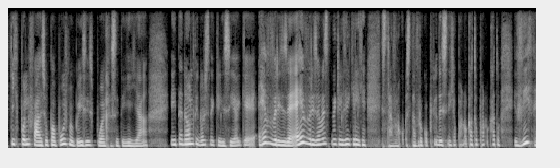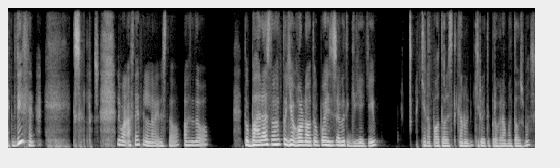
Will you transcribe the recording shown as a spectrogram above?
Και έχει πολύ φάση. Ο παππούς μου επίσης που έχασε τη γιαγιά ήταν όλη την ώρα στην εκκλησία και έβριζε, έβριζε μέσα στην εκκλησία και έλεγε Σταυρο, Σταυροκοπιούνται συνέχεια πάνω κάτω, πάνω κάτω. Δίθεν, δίθεν. λοιπόν, αυτά ήθελα να μοιραστώ. Αυτό το, το μπαράστο, το γεγονότο που έζησα εγώ την Κυριακή και να πάω τώρα στην κανονική ροή του προγράμματός μας.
